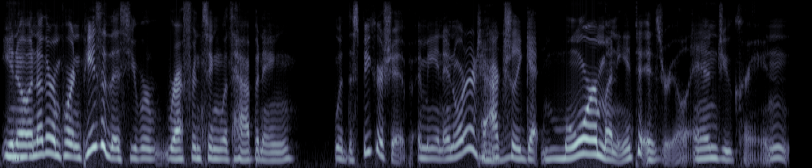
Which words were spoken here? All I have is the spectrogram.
you know, mm-hmm. another important piece of this you were referencing what's happening with the speakership. I mean, in order to mm-hmm. actually get more money to Israel and Ukraine,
